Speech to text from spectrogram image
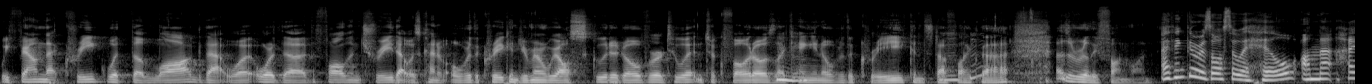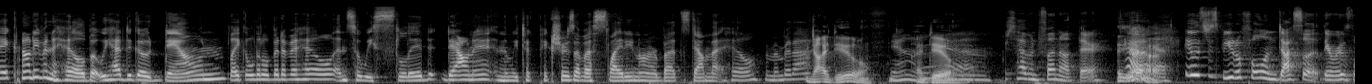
We found that creek with the log that was, or the, the fallen tree that was kind of over the creek. And do you remember we all scooted over to it and took photos, like Mm-hmm. hanging over the creek and stuff like mm-hmm. that? That was a really fun one. I think there was also a hill on that hike. Not even a hill, but we had to go down like a little bit of a hill. And so we slid down it and then we took pictures of us sliding on our butts down that hill. Remember that? Yeah, I do. Yeah. I do. Yeah. Just having fun out there. Yeah. It was just beautiful and desolate. There was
